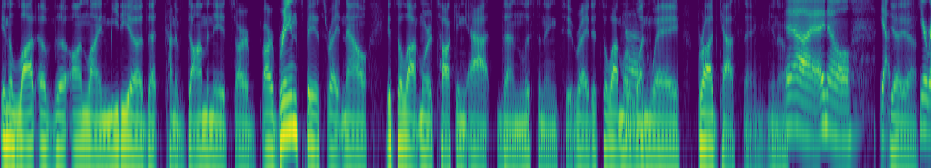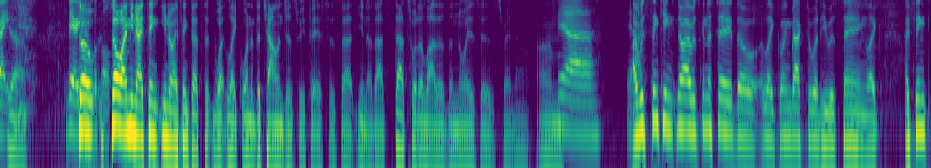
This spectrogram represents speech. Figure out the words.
in a lot of the online media that kind of dominates our our brain space right now it's a lot more talking at than listening to right? It's a lot more uh, one way broadcasting you know? Yeah i know. Yes yeah, yeah. you're right. Yeah. It's very so, difficult. So I mean, I think you know, I think that's what like one of the challenges we face is that you know that's that's what a lot of the noise is right now. Um, yeah. Yes. I was thinking. No, I was gonna say though, like going back to what he was saying. Like, I think,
